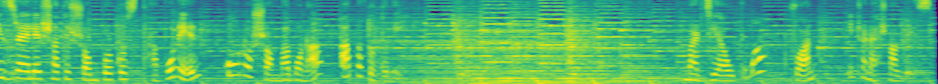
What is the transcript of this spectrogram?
ইসরায়েলের সাথে সম্পর্ক স্থাপনের কোনো সম্ভাবনা আপাতত নেই। মার্জিয়া উপমা, ওয়ান ইন্টারন্যাশনাল ডেস্ক।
